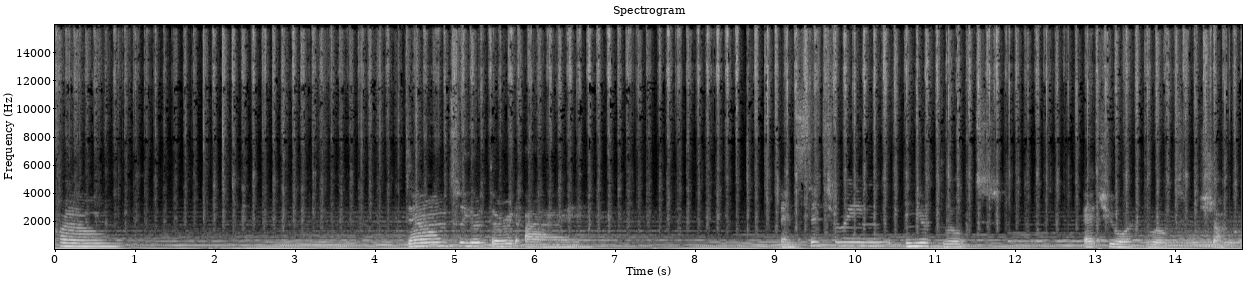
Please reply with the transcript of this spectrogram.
crown, down to your third eye, and centering in your throat at your throat chakra.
